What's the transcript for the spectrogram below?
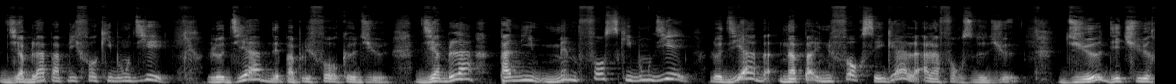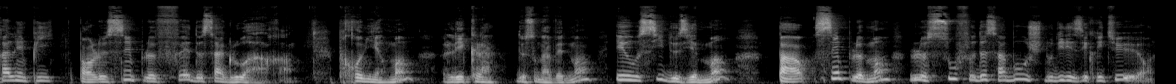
Diabla pas plus fort qu'Ibondier. Le diable n'est pas plus fort que Dieu. Diabla pas ni même force qu'Ibondier. Le diable n'a pas une force égale à la force de Dieu. Dieu détruira l'impie par le simple fait de sa gloire. Premièrement, l'éclat de son avènement et aussi deuxièmement par simplement le souffle de sa bouche, nous dit les Écritures.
